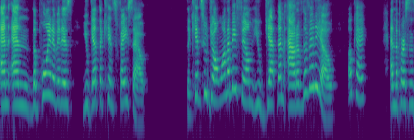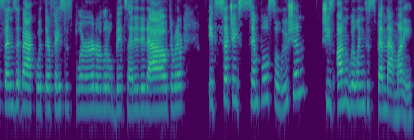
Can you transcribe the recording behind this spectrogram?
And and the point of it is you get the kid's face out. The kids who don't want to be filmed, you get them out of the video. Okay. And the person sends it back with their faces blurred or little bits edited out or whatever. It's such a simple solution. She's unwilling to spend that money.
